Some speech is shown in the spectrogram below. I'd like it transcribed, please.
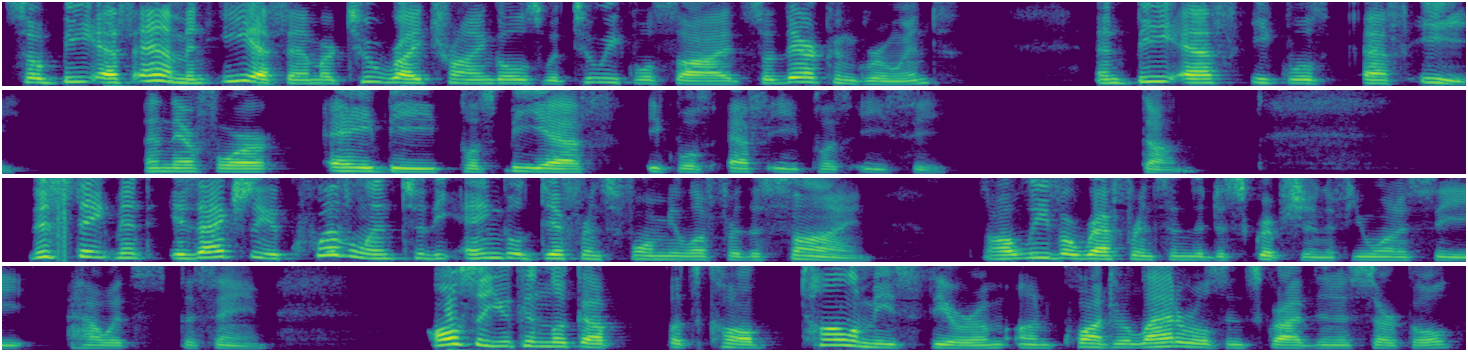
So BFM and EFM are two right triangles with two equal sides, so they're congruent. And BF equals FE, and therefore AB plus BF equals FE plus EC. Done. This statement is actually equivalent to the angle difference formula for the sine, so I'll leave a reference in the description if you want to see how it's the same. Also, you can look up what's called Ptolemy's theorem on quadrilaterals inscribed in a circle,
